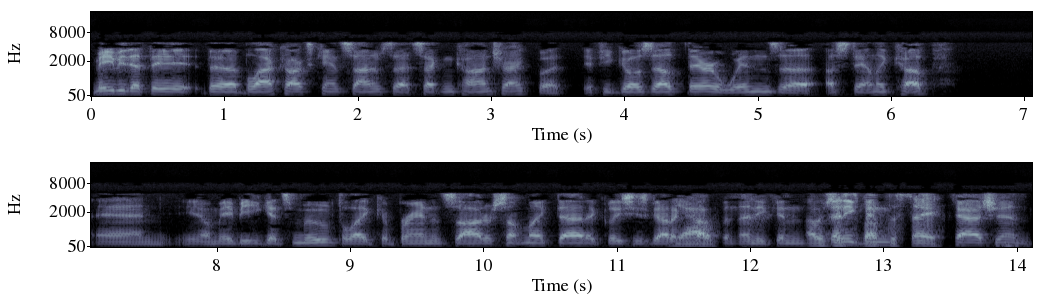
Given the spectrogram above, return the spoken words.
maybe that the the Blackhawks can't sign him to that second contract, but if he goes out there wins a, a Stanley Cup and you know maybe he gets moved like a Brandon Saad or something like that, at least he's got a Yeah, cup and then he can I was then just he about can to say, cash in.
